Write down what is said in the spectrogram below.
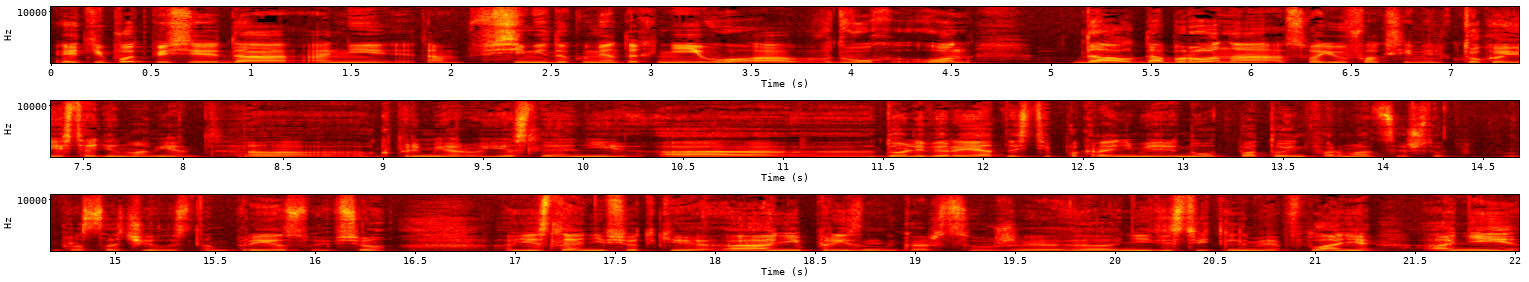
эти подписи, да, они там в семи документах не его, а в двух он дал добро на свою факсимильку. Только есть один момент. А, к примеру, если они... А доля вероятности, по крайней мере, ну, по той информации, что просочилась там прессу и все, а если они все-таки... А они признаны, кажется, уже э, недействительными. В плане, они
